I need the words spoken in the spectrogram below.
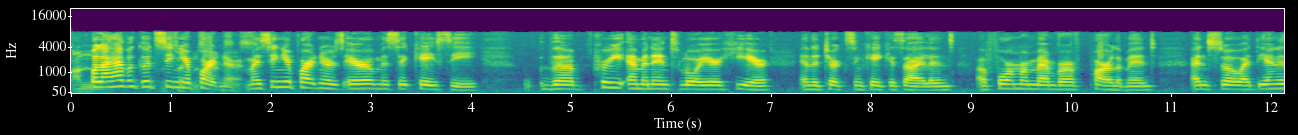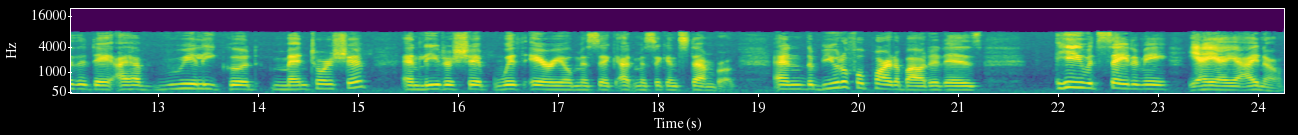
On Well, I have a good senior partner. My senior partner is Ariel Misick KC, the preeminent lawyer here in the Turks and Caicos Islands, a former member of parliament. And so at the end of the day, I have really good mentorship and leadership with Ariel Misick at Misick and Stanbrook. And the beautiful part about it is he would say to me, Yeah, yeah, yeah, I know,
